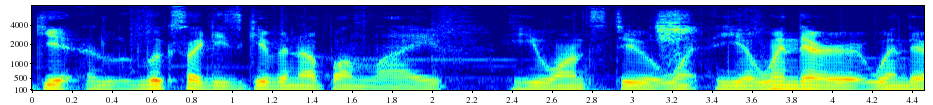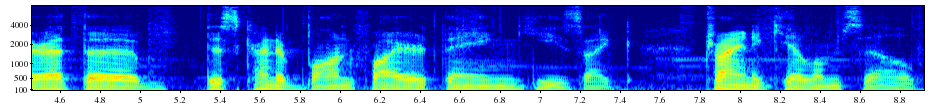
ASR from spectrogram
get looks like he's given up on life. He wants to when, yeah, when they're when they're at the this kind of bonfire thing, he's like trying to kill himself.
